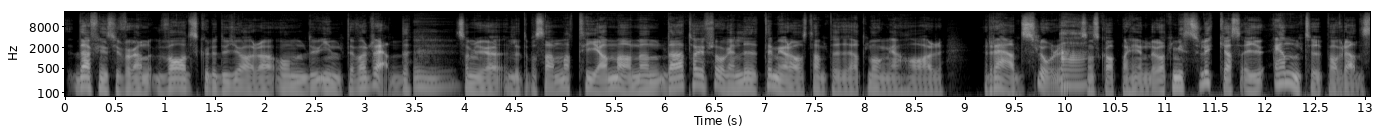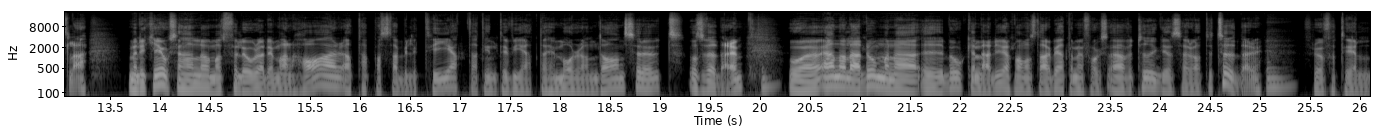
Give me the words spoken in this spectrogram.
där finns ju frågan, vad skulle du göra om du inte var rädd? Mm. Som ju är lite på samma tema, men där tar ju frågan lite mer avstamp i att många har rädslor Ja. som skapar hinder. Och att misslyckas är ju en typ av rädsla. Men det kan ju också handla om att förlora det man har, att tappa stabilitet, att inte veta hur morgondagen ser ut och så vidare. Och en av lärdomarna i boken där, det är att man måste arbeta med folks övertygelser och attityder Mm. för att få till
